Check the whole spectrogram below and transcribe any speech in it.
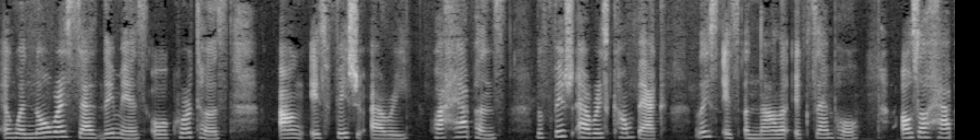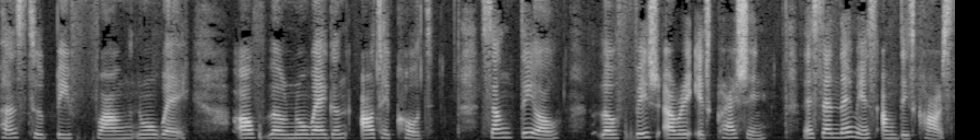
and when Norway set limits or quotas on its fishery, what happens? The fisheries come back. This is another example. Also happens to be from Norway, of the Norwegian Arctic coast. Some deal, the fishery is crashing. They set limits on discards.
